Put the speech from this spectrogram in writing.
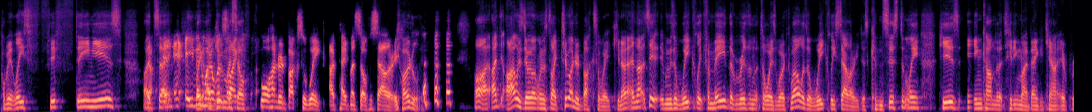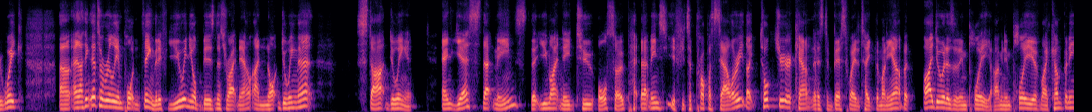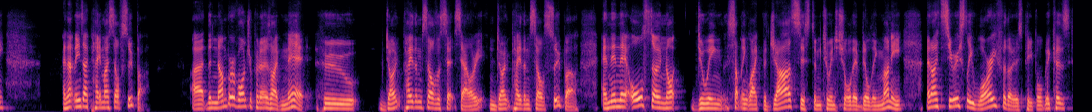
probably at least 15 years, I'd say. even like, when it was myself, like 400 bucks a week, I paid myself a salary. Totally. oh, I, I was doing it when it was like 200 bucks a week, you know, and that's it. It was a weekly, for me, the rhythm that's always worked well was a weekly salary, just consistently. Here's income that's hitting my bank account every week. Uh, and I think that's a really important thing that if you and your business right now are not doing that, start doing it. And yes, that means that you might need to also pay, that means if it's a proper salary, like talk to your accountant as to best way to take the money out. But I do it as an employee. I'm an employee of my company. And that means I pay myself super. Uh, the number of entrepreneurs I've met who don't pay themselves a set salary and don't pay themselves super. And then they're also not doing something like the JARS system to ensure they're building money. And I seriously worry for those people because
